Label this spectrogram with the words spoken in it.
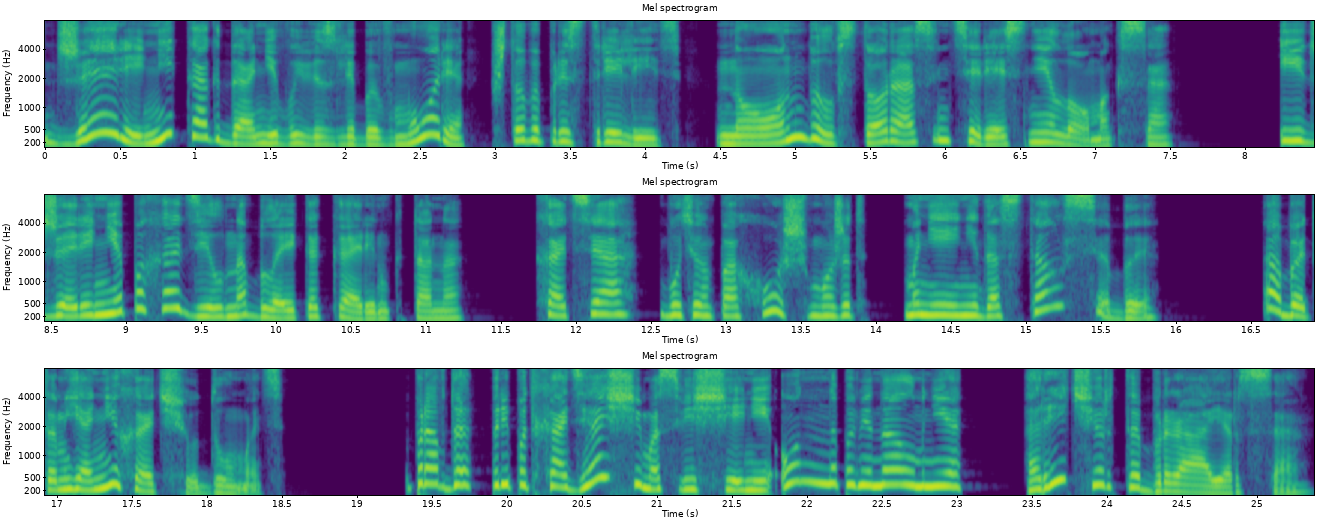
Джерри никогда не вывезли бы в море, чтобы пристрелить, но он был в сто раз интереснее Ломакса. И Джерри не походил на Блейка Кэррингтона. Хотя, будь он похож, может, мне и не достался бы. Об этом я не хочу думать. Правда, при подходящем освещении он напоминал мне Ричарда Брайерса.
